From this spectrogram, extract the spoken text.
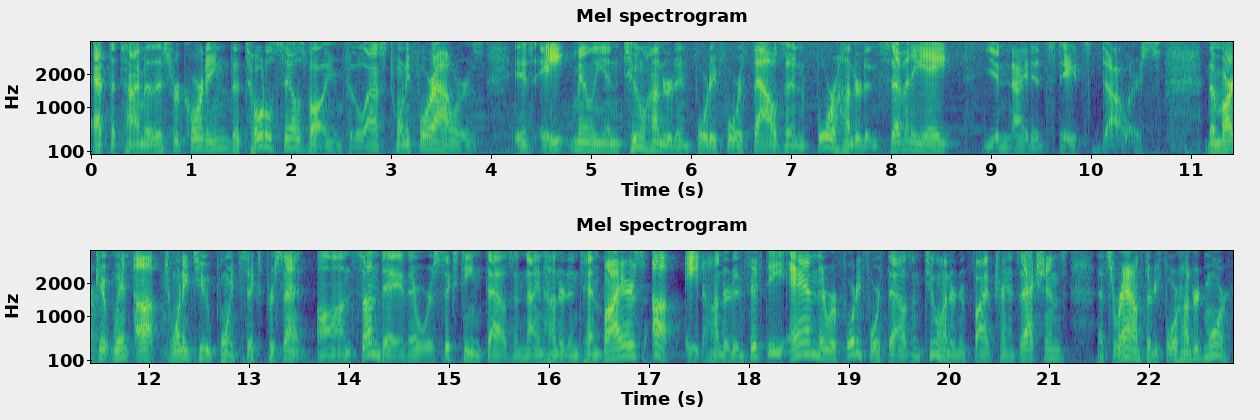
At the time of this recording, the total sales volume for the last 24 hours is 8,244,478 United States dollars. The market went up 22.6%. On Sunday, there were 16,910 buyers, up 850, and there were 44,205 transactions. That's around 3,400 more.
